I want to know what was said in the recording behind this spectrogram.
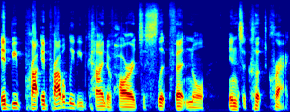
it'd be pro- it'd probably be kind of hard to slip fentanyl into cooked crack.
